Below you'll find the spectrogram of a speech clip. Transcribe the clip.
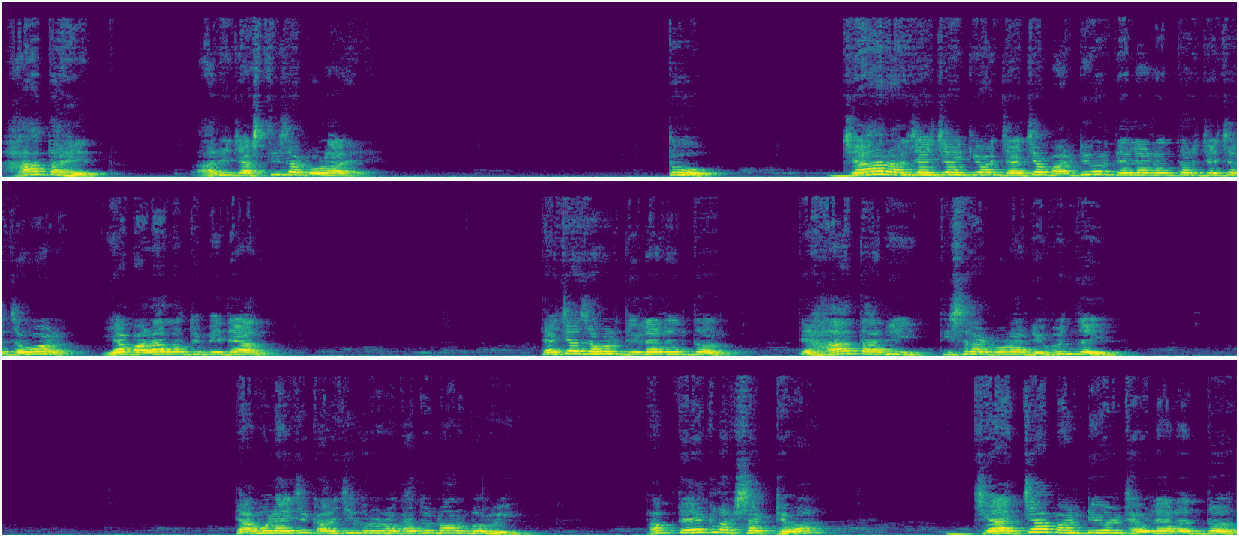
हात आहेत आणि जास्तीचा डोळा आहे तो ज्या राजाच्या किंवा ज्याच्या मांडीवर दिल्यानंतर ज्याच्या जवळ या बाळाला तुम्ही द्याल त्याच्याजवळ दिल्यानंतर ते हात आणि तिसरा डोळा निघून जाईल. त्यामुळे याची काळजी करू नका तो नॉर्मल होईल. फक्त एक लक्षात ठेवा ज्याच्या मांडीवर ठेवल्यानंतर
